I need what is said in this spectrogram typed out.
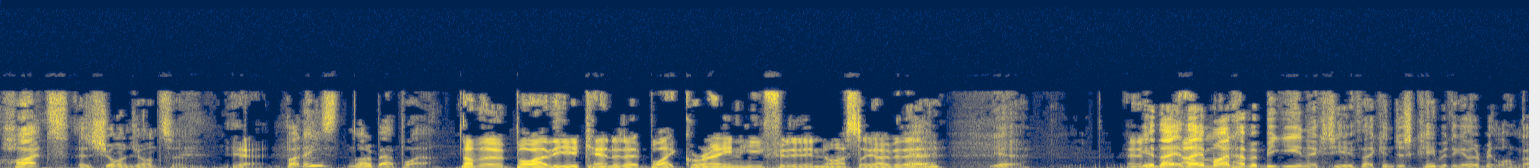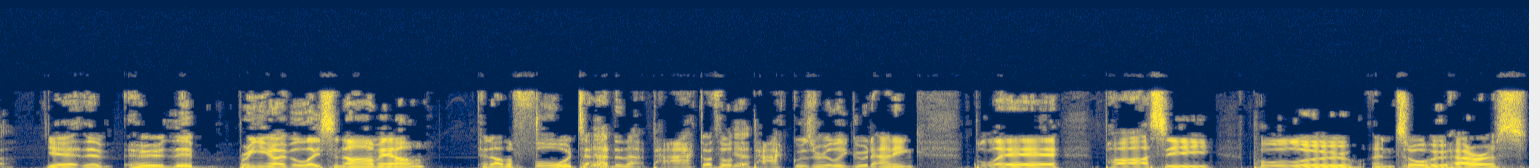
heights as Shaun Johnson, Yeah. but he's not a bad player. Another by the year candidate, Blake Green. He fitted in nicely over there. Yeah. And, Yeah, they, they might have a big year next year if they can just keep it together a bit longer. yeah. they've- Who they're bringing over? Leeson Armour, another forward to Yeah. add to that pack. I thought Yeah. the pack was really good, adding Blair, Paasi, Pulu, and Tohu Harris.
